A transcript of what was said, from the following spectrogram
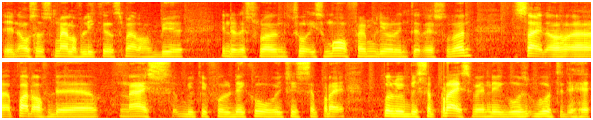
then also smell of liquor, smell of beer in the restaurant. So it's more family-oriented restaurant. Side of uh, part of the nice, beautiful decor, which is surprise. People will be surprised when they go go to the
